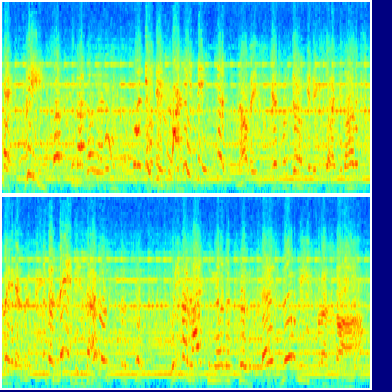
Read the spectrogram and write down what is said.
Nonsense, please! What's the matter? What is it? What is it? Now, ladies and gentlemen, don't get excited. I'll explain everything. The ladies, I was the truth. We've a right to know the truth. There's no need for alarm.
